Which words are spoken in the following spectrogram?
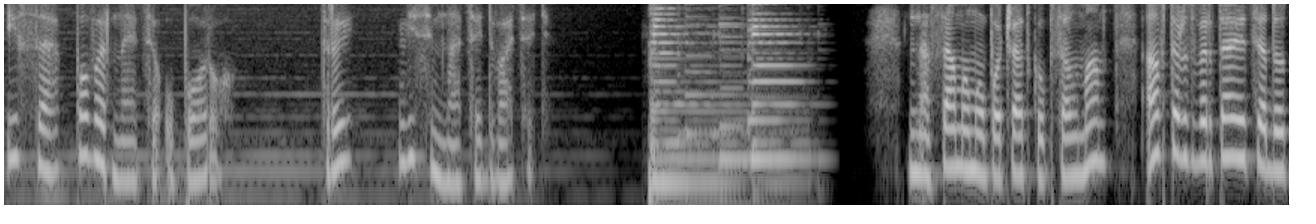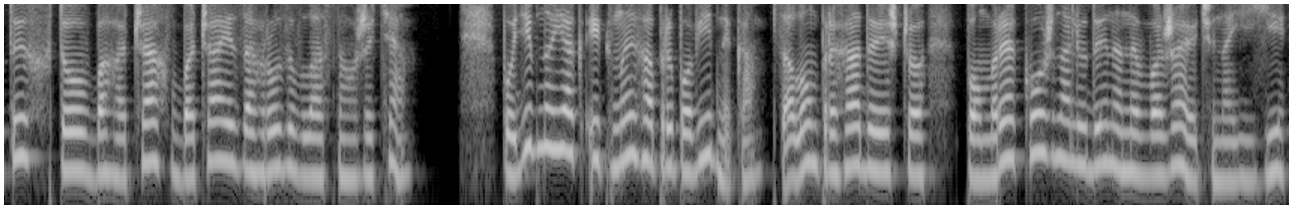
і все повернеться у порох. 3, 18, 20 На самому початку псалма автор звертається до тих, хто в багачах вбачає загрозу власного життя. Подібно як і книга приповідника, псалом пригадує, що помре кожна людина, не вважаючи на її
